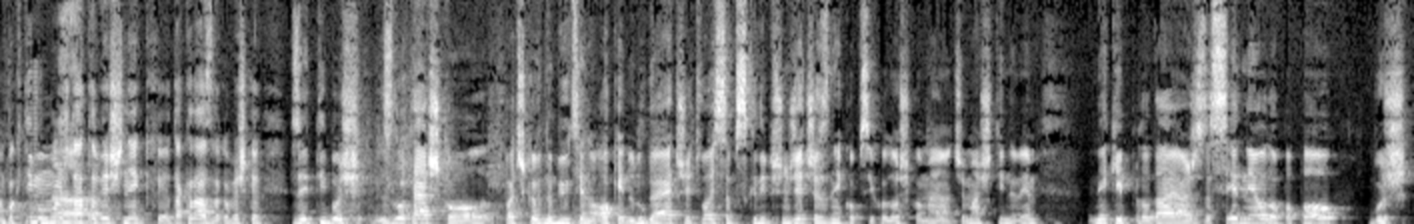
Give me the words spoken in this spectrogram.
ampak ti mu moraš dati veš, nek tak razlog. Veš, zdaj ti boš zelo težko, pač kar nabil ceno. Ok, do druga je, če je tvoj subscription že čez neko psihološko mejo. Če imaš ti, ne vem, nekaj prodajaš za 7 evrov, pa pol, boš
